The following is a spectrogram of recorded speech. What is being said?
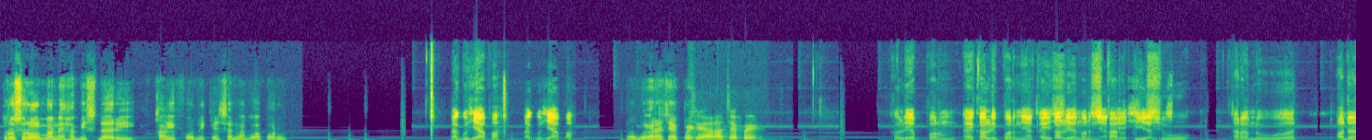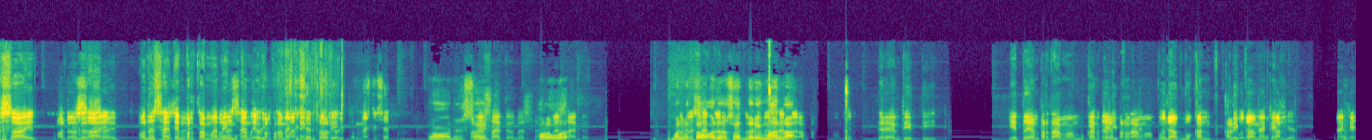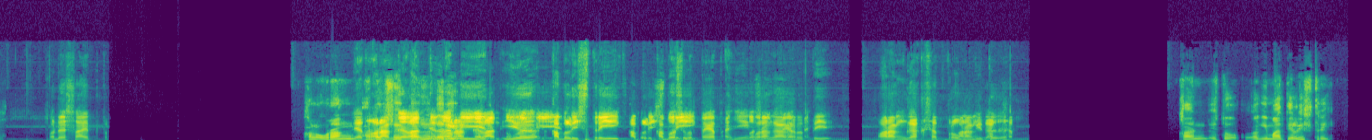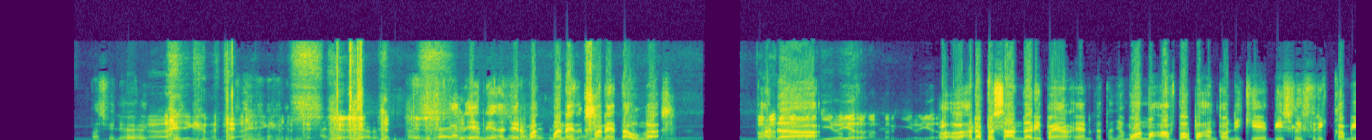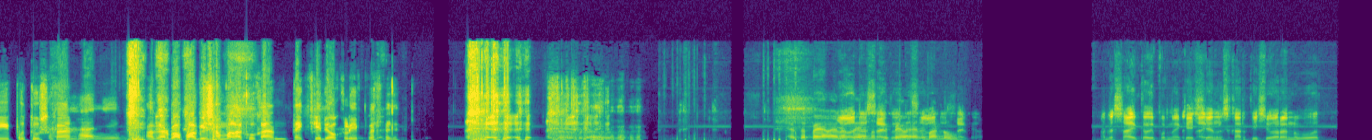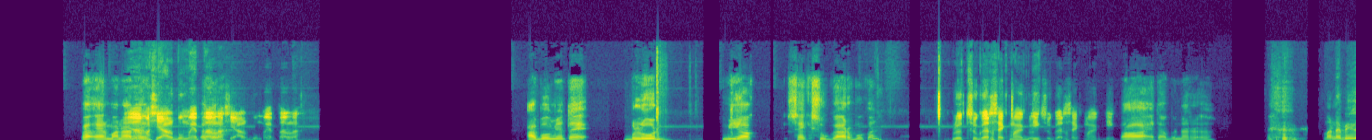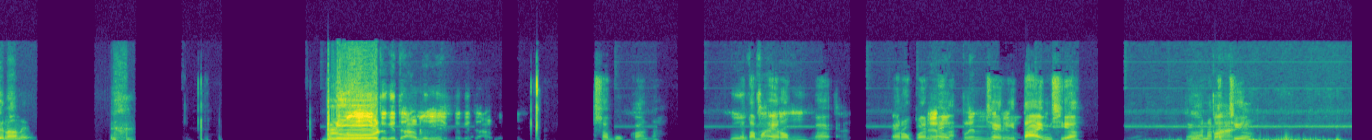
Terus Rul, mana habis dari Californication lagu apa Rul? Lagu siapa? Lagu siapa? Lagu RCP. Si RHCP. California eh California Cation, Scar Cation, Tissue, Around the World, Other Side, Other Side, Other Side yang pertama deh bukan California Cation, sorry. Oh, Other Side. Side, Other Side. Kalau. Mana Other tahu Side, Other Side dari mana? Dari MTV. Itu yang pertama bukan California. Udah bukan California Cation. Other Side. Kalau orang Lihat Other orang jalan dari iya kabel listrik, kabel kabel listrik, sutet anjing kabel orang nggak ngerti. Orang nggak kesetrum gitu. kan itu lagi mati listrik. Pas video klip. Eh, anjing kan ini anjir ada mana mana tahu nggak Ada- bergilir. Eh, eh, ada pesan dari PLN katanya mohon maaf Bapak Antoni Kiedis listrik kami putuskan Anjing. agar Bapak bisa melakukan take video klip benar. Eta PLN Yo, teh ada site, ti ada PLN Bandung. ada site. Californication, Scar Tissue, orang buat. PLN mana Dre? masih album metal lah, masih album metal lah. albumnya teh Blood Milk Sex Sugar bukan Blood Sugar Sex Magic. Sugar Sex Magic. ah eta bener eh. Mana bieu naon? Blood Itu gitu albumnya. Itu gitu album. Masa bukan ah Bukan. Eta mah Erop eh. Aeroplane Aeroplane. Cherry Times ya yang anak Lupa. kecil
